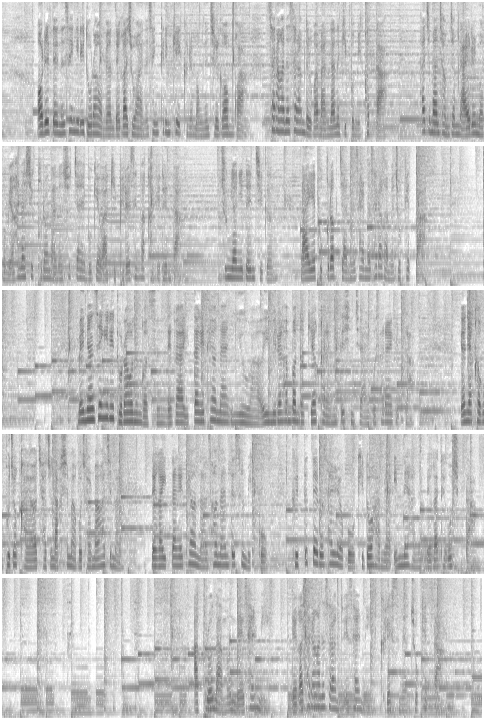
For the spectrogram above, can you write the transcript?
어릴 때는 생일이 돌아오면 내가 좋아하는 생크림 케이크를 먹는 즐거움과 사랑하는 사람들과 만나는 기쁨이 컸다. 하지만 점점 나이를 먹으며 하나씩 불어나는 숫자의 무게와 깊이를 생각하게 된다. 중년이 된 지금 나이에 부끄럽지 않은 삶을 살아가면 좋겠다. 매년 생일이 돌아오는 것은 내가 이 땅에 태어난 이유와 의미를 한 번 더 기억하라는 뜻인지 알고 살아야겠다. 연약하고 부족하여 자주 낙심하고 절망하지만 내가 이 땅에 태어난 선한 뜻을 믿고 그 뜻대로 살려고 기도하며 인내하는 내가 되고 싶다. 앞으로 남은 내 삶이 내가 사랑하는 사람들의 삶이 그랬으면 좋겠다.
